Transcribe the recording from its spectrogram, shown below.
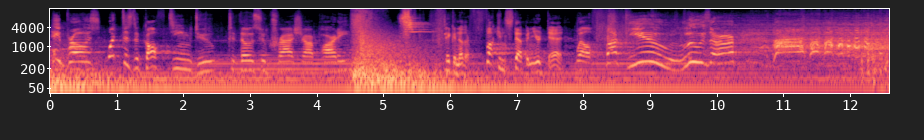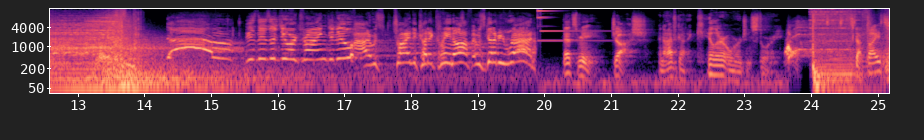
Hey bros, what does the golf team do to those who crash our party? Take another fucking step and you're dead. Well, fuck you, loser! Is this what you were trying to do? I was trying to cut it clean off. It was gonna be rad. That's me, Josh, and I've got a killer origin story got fights,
